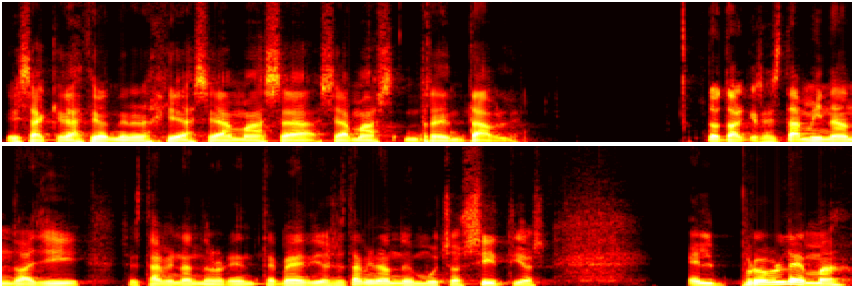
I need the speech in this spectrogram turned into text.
esa creación de energía sea más, sea más rentable. Total, que se está minando allí, se está minando en Oriente Medio, se está minando en muchos sitios. El problema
